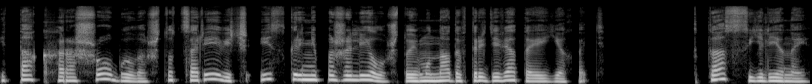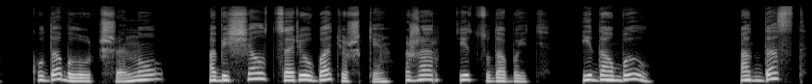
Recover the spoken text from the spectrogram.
И так хорошо было, что царевич искренне пожалел, что ему надо в тридевятое ехать. В таз с Еленой куда бы лучше, но обещал царю-батюшке жар птицу добыть. И добыл. Отдаст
